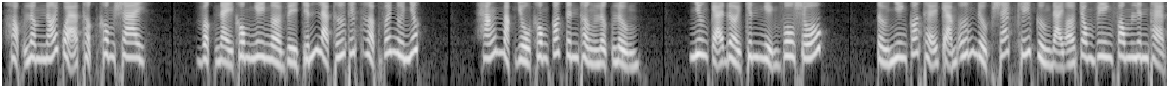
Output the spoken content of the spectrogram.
"Học Lâm nói quả thật không sai. Vật này không nghi ngờ gì chính là thứ thích hợp với ngươi nhất." Hắn mặc dù không có tinh thần lực lượng, nhưng cả đời kinh nghiệm vô số, tự nhiên có thể cảm ứng được sát khí cường đại ở trong viên phong linh thạch.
